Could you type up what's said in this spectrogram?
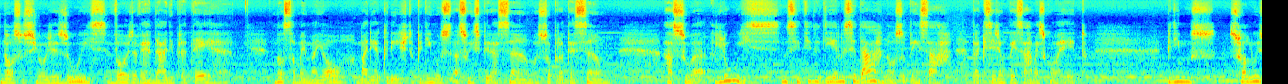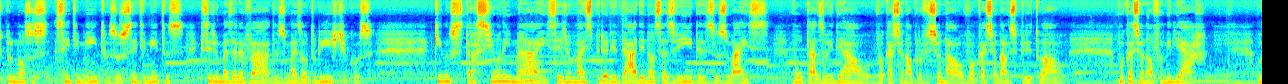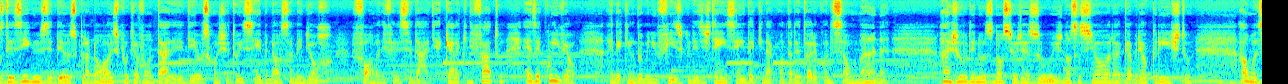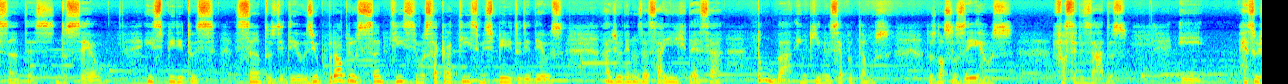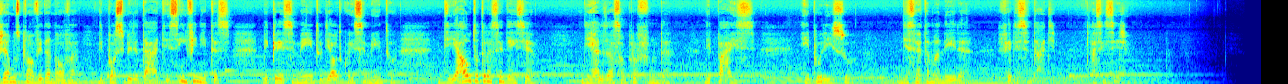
Nosso Senhor Jesus, voz da verdade para a terra, nossa Mãe Maior, Maria Cristo, pedimos a sua inspiração, a sua proteção, a sua luz, no sentido de elucidar nosso pensar, para que seja um pensar mais correto. Pedimos sua luz para os nossos sentimentos, os sentimentos que sejam mais elevados, mais altruísticos, que nos tracionem mais, sejam mais prioridade em nossas vidas, os mais voltados ao ideal, vocacional profissional, vocacional espiritual, vocacional familiar. Os desígnios de Deus para nós, porque a vontade de Deus constitui sempre nossa melhor forma de felicidade, aquela que de fato é execuível, ainda que no domínio físico de existência, ainda que na contraditória condição humana. Ajude-nos, nosso Senhor Jesus, Nossa Senhora, Gabriel Cristo, almas santas do céu, espíritos santos de Deus e o próprio Santíssimo, Sacratíssimo Espírito de Deus. Ajude-nos a sair dessa tumba em que nos sepultamos, dos nossos erros, fossilizados e ressurjamos para uma vida nova de possibilidades infinitas de crescimento, de autoconhecimento, de autotranscendência, de realização profunda, de paz e por isso, de certa maneira, felicidade. Assim seja.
